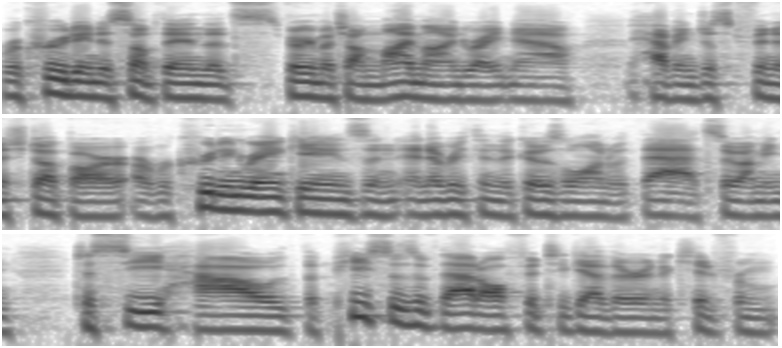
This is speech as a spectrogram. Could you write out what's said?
recruiting is something that's very much on my mind right now, having just finished up our, our recruiting rankings and, and everything that goes along with that. So, I mean, to see how the pieces of that all fit together and a kid from,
